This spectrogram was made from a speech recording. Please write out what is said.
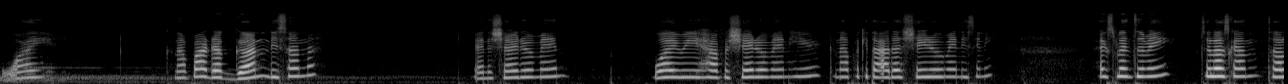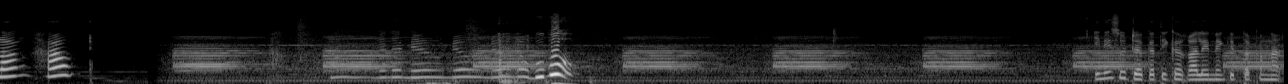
Why? Kenapa ada gun di sana? And a shadow man? Why we have a shadow man here? Kenapa kita ada shadow man di sini? Explain to me. Jelaskan, tolong. How? No, no, no, no, no, no, bubu. Ini sudah ketiga kalinya kita kena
